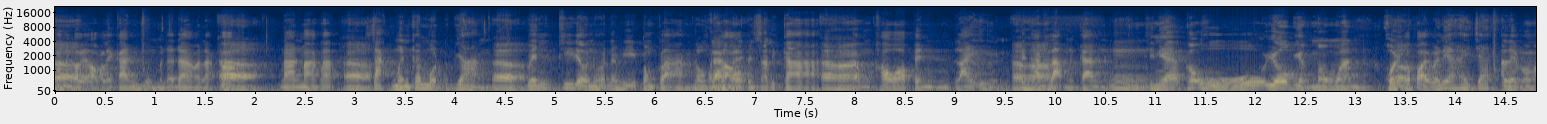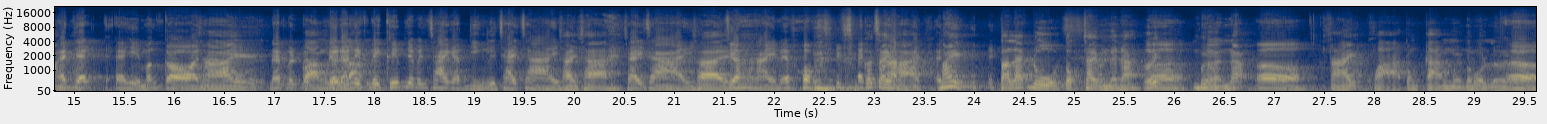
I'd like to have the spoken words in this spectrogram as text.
ตอนนั้นเออก็ไปออกรายการพี่บุ๋มบรรดามาแล้วก็เออนานมากแล้วเออสักเหมือนกันหมดทุกอย่าง เออเว้นที่เดียวนะโทษนะพี่ตรงกลางตรงขอกลางงเราไหมเป็นสาริกาอ่าฮะแต่ของเขาอะเป็นลายอื่น เป็นอ่าฮะอักขระเหมือนกัน อืม ทีเนี้ยก็โอ้โหโยกอย่างเมามัน คนเออก็ปล่อยว่าเนี่ยให้แจ็คอะไรประมาณไอ้เนี้ยแจ็คไอ้เหมมังกรใช่นั่นมันวางเดี๋ยวนั้นในหลังในคลิปเนี่ยเป็นชายกับหญิงหรือชายชายชายชาย ชายชายใช่ เชื่อหายไหมผมที่ชายก็ใจหายไม่ตอนแรกดูตกใจเหมือนกันนะเฮ้ยเออ เหมือนอะเออ ซ้ายขวาตรงกลางเหมือนกันหมดเลยเออ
